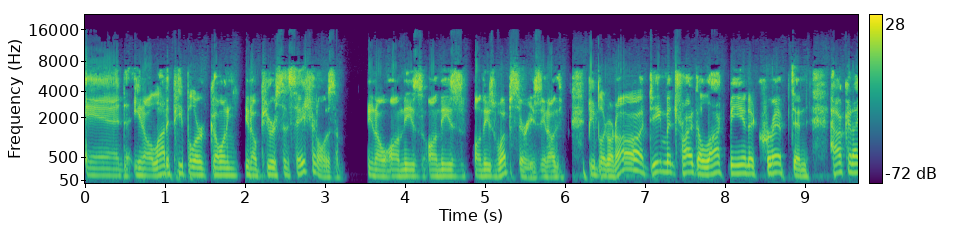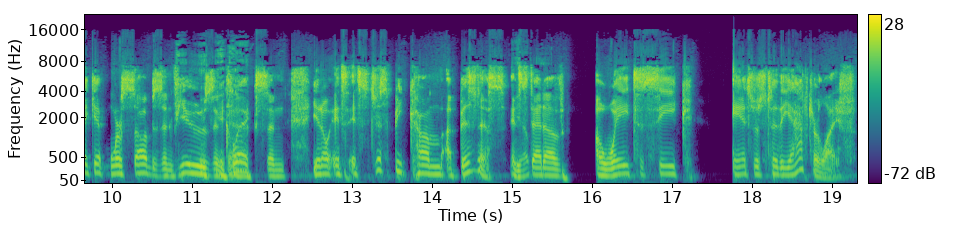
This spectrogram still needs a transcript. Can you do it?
And you know, a lot of people are going, you know, pure sensationalism you know on these on these on these web series you know people are going oh a demon tried to lock me in a crypt and how can i get more subs and views and yeah. clicks and you know it's it's just become a business instead yep. of a way to seek answers to the afterlife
